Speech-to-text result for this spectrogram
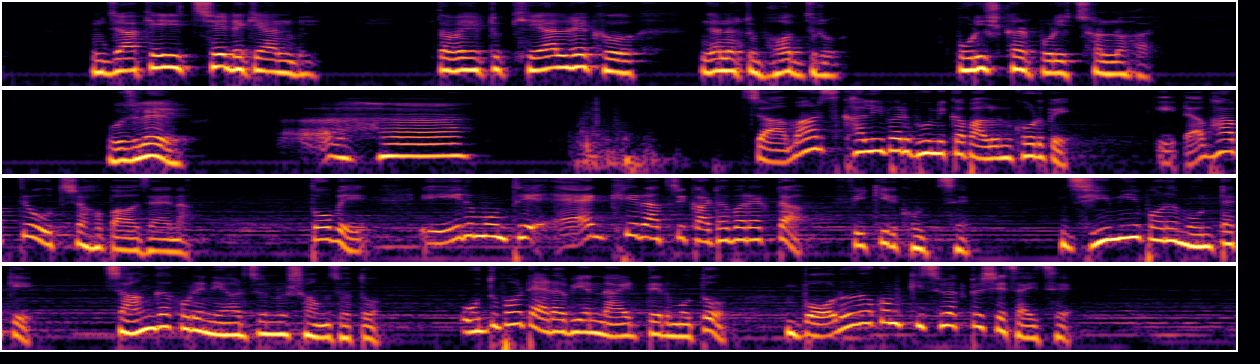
যাকে ইচ্ছে ডেকে আনবে। তবে একটু খেয়াল রেখো যেন একটু ভদ্র পরিষ্কার পরিচ্ছন্ন হয়। বুঝলে? হ্যাঁ। চামার্স খালিবার ভূমিকা পালন করবে এটা ভাবতেও উৎসাহ পাওয়া যায় না। তবে এর মধ্যে একঘেয়ে রাত্রি কাটাবার একটা ফিকির খুঁজছে। ঝিমিয়ে পড়া মনটাকে চাঙ্গা করে নেয়ার জন্য সংযত। উদ্ভট অ্যারাবিয়ান নাইটদের মতো বড় রকম কিছু একটা সে চাইছে।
